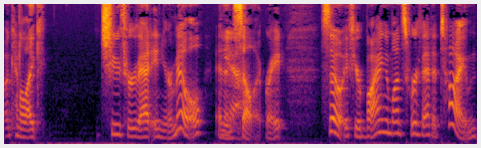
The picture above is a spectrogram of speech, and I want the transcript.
and kind of like chew through that in your mill and then Yeah. sell it, right? So if you're buying a month's worth at a time,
